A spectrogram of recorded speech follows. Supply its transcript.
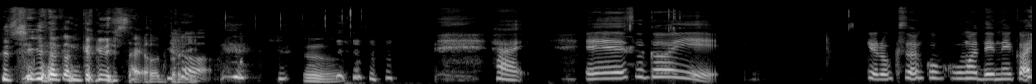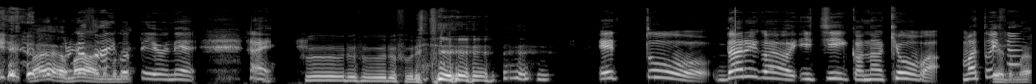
不思議な感覚でしたよ、本当に。うん。はい。えー、すごい。ケロクさん、ここまでね、書いてくる。まあこれが最後っていうね。はい。フールフールフルって。えっと、誰が1位かな、今日は。まといさんか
